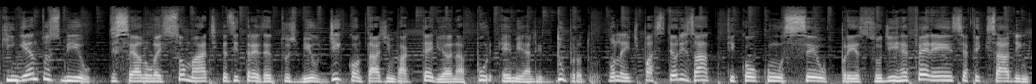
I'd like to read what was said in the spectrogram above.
500 mil de células somáticas e 300 mil de contagem bacteriana por ml do produto. O leite pasteurizado ficou com o seu preço de referência fixado em R$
